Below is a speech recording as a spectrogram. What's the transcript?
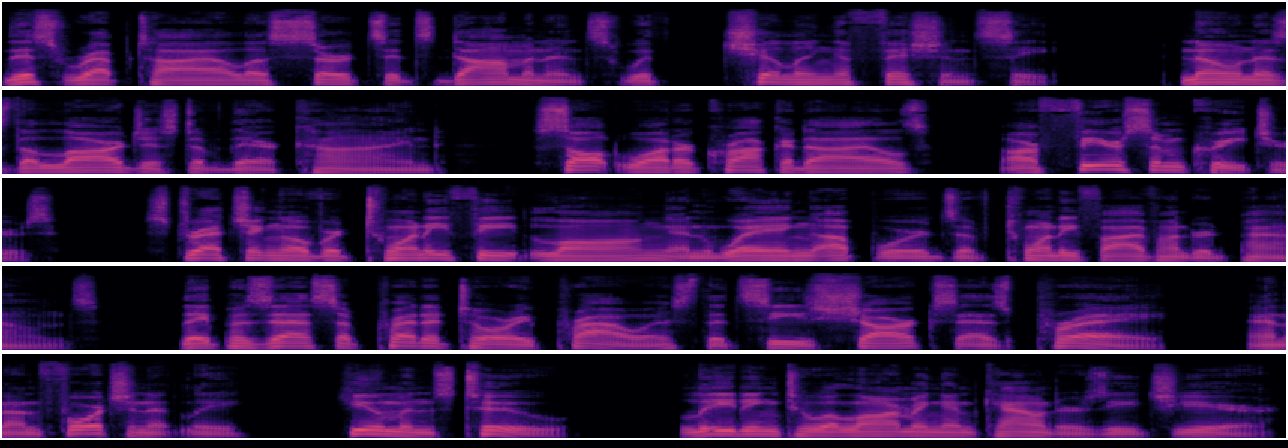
this reptile asserts its dominance with chilling efficiency. Known as the largest of their kind, saltwater crocodiles are fearsome creatures, stretching over 20 feet long and weighing upwards of 2,500 pounds. They possess a predatory prowess that sees sharks as prey, and unfortunately, humans too, leading to alarming encounters each year.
